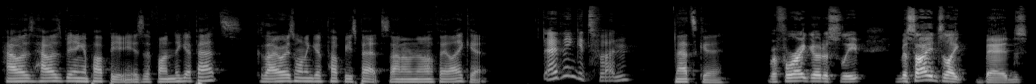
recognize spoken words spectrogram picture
How is how is being a puppy? Is it fun to get pets? Because I always want to give puppies pets. I don't know if they like it. I think it's fun. That's good. Before I go to sleep, besides like beds,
